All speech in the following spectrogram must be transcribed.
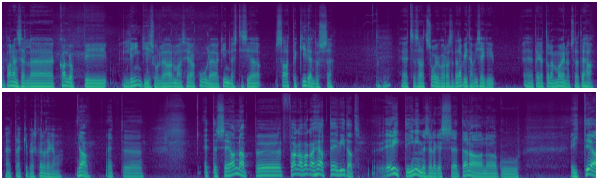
ma panen selle Gallupi lingi sulle, armas hea kuulaja, kindlasti siia saate kirjeldusse mm. -hmm. et sa saad soovi korra seda läbida, isegi Eh, tegelikult olen mõelnud seda teha, et äkki peaks ka ära tegema. ja, et, eh, et see annab väga-väga eh, head teeviidad, eriti inimesele, kes täna nagu ei tea,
